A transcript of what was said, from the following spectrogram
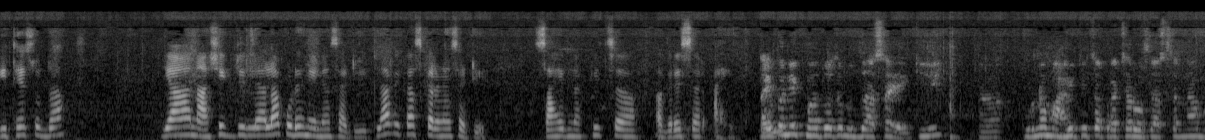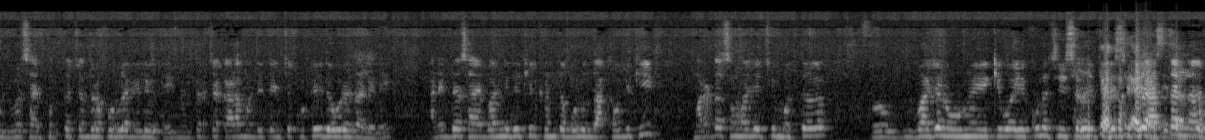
इथे सुद्धा या नाशिक जिल्ह्याला पुढे नेण्यासाठी इथला विकास करण्यासाठी साहेब नक्कीच अग्रेसर आहेत. पण एक महत्त्वाचा मुद्दा असा आहे की पूर्ण महायुतीचा प्रचार होत असताना भुजबळ साहेब फक्त चंद्रपूरला गेले होते. नंतरच्या काळामध्ये त्यांचे कुठेही दौरे झाले नाही. अनेकदा साहेबांनी देखील खंत बोलून दाखवली की मराठा समाजाची मतं विभाजन होऊ नये किंवा एकूणच ही सगळी परिस्थिती असताना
